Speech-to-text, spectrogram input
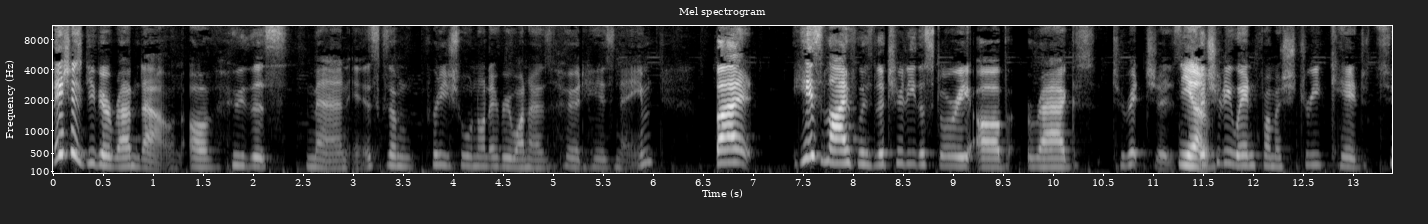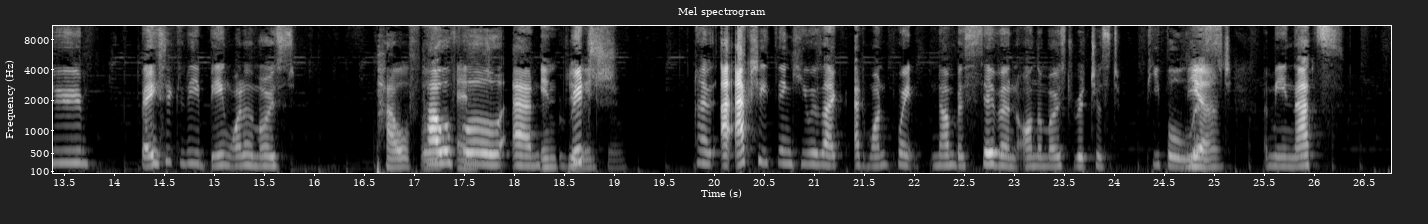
let's just give you a rundown of who this man is, because I'm pretty sure not everyone has heard his name. But his life was literally the story of rags to riches. He Yeah. literally went from a street kid to basically being one of the most Powerful. powerful and and, rich. I, I actually think he was like at one point number seven on the most richest people list. Yeah. I mean, that's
